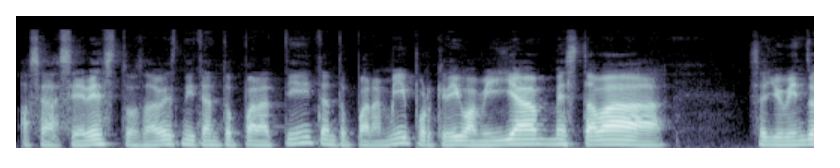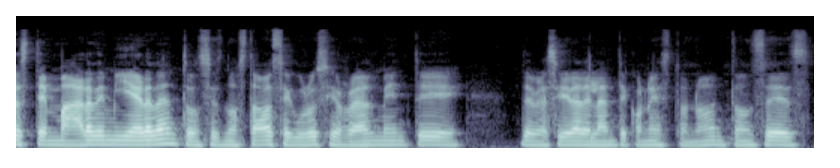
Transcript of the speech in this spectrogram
o sea, hacer esto, ¿sabes? Ni tanto para ti ni tanto para mí, porque digo, a mí ya me estaba, o sea, lloviendo este mar de mierda, entonces no estaba seguro si realmente debería seguir adelante con esto, ¿no? Entonces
